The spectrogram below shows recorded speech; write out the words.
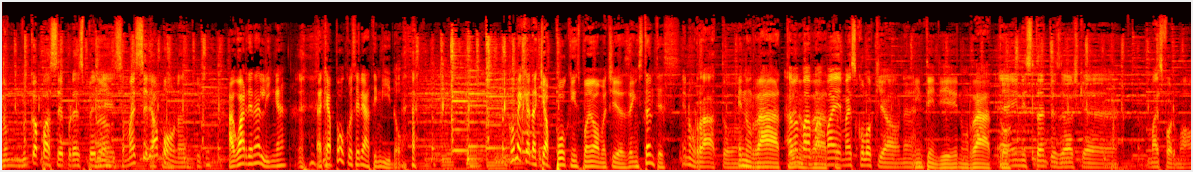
Nu- Nunca passei por essa experiência, mas seria bom, né? Tipo, aguarde na linha. Daqui a pouco será atendido. Como é que é daqui a pouco em espanhol, Matias? É instantes? E num rato. É num rato, é ma- ma- mais, mais coloquial, né? Entendi, é num rato. É, em instantes eu acho que é mais formal.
